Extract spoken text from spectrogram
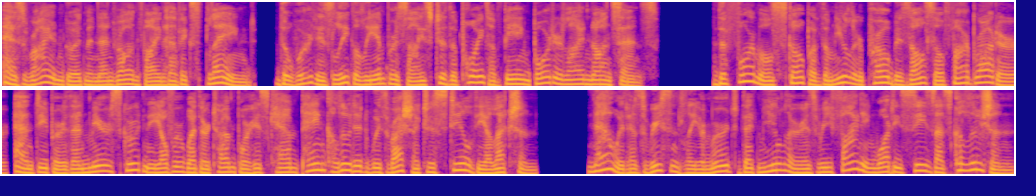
As Ryan Goodman and Ron Fine have explained, the word is legally imprecise to the point of being borderline nonsense. The formal scope of the Mueller probe is also far broader and deeper than mere scrutiny over whether Trump or his campaign colluded with Russia to steal the election. Now it has recently emerged that Mueller is refining what he sees as collusion,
